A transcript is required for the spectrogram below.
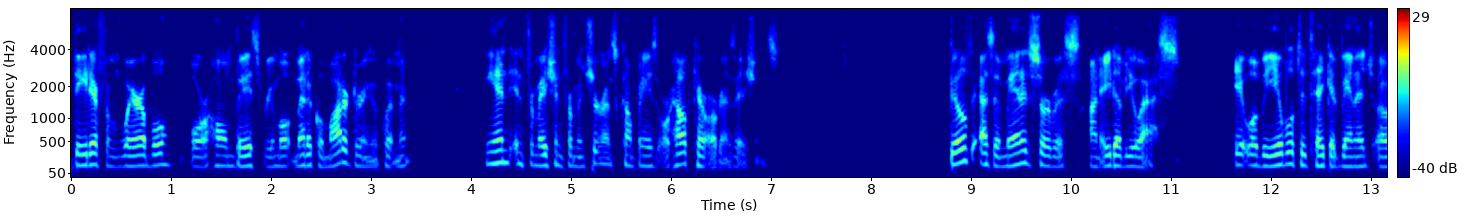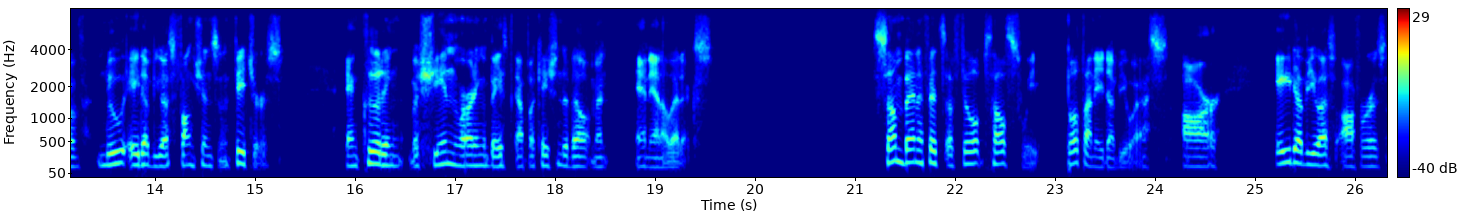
data from wearable or home based remote medical monitoring equipment, and information from insurance companies or healthcare organizations. Built as a managed service on AWS, it will be able to take advantage of new AWS functions and features, including machine learning based application development and analytics. Some benefits of Philips Health Suite built on AWS are AWS offers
